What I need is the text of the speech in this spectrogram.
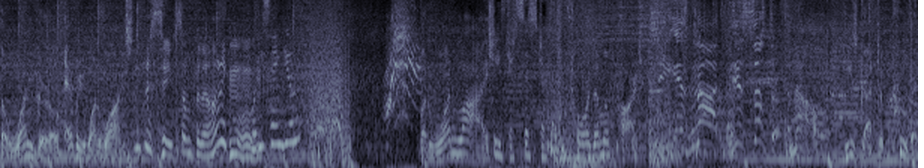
The one girl everyone wants. We could save some for the honeymoon. What are you saying, Gil? But one lie She's your sister. tore them apart. She is not his sister. Now, he's got to prove it.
